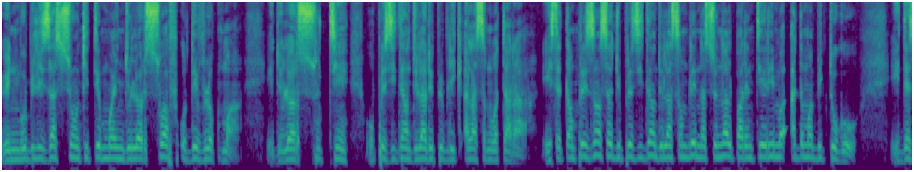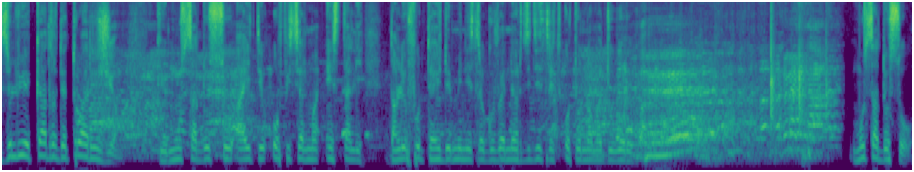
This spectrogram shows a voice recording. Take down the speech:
Une mobilisation qui témoigne de leur soif au développement et de leur soutien au président de la République Alassane Ouattara. Et c'est en présence du président de l'Assemblée nationale par intérim Adama Bictogo et des élus et cadres des trois régions que Moussa Dosso a été officiellement installé dans le fauteuil de ministre-gouverneur du district autonome du Woruba. Moussa Dosso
